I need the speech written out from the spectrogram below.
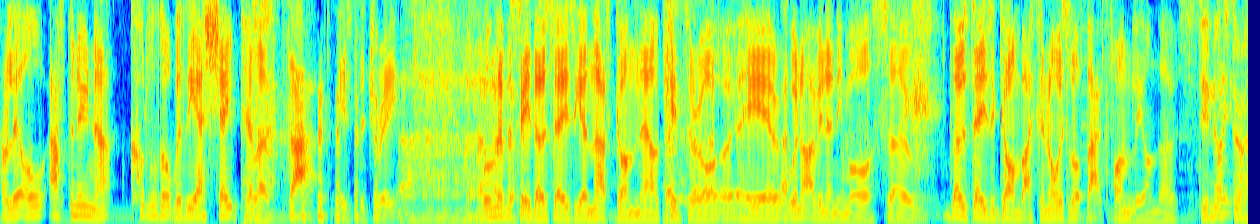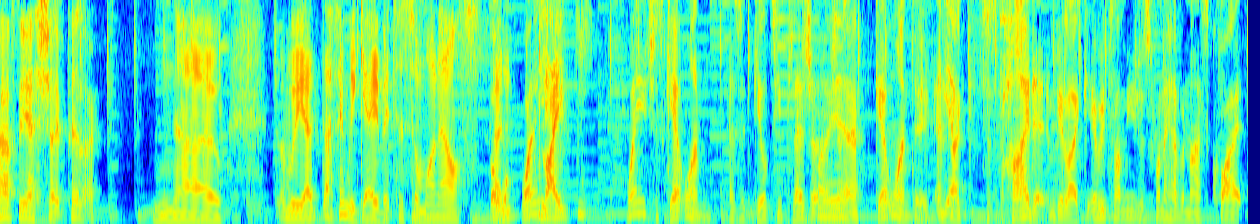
have a little afternoon nap, cuddled up with the S-shaped pillow. That is the dream. we'll never see those days again. That's gone now. Kids are all here. We're not having any more. So those days are gone. But I can always look back fondly on those. Do you not oh, still have the S-shaped pillow? No, we had, I think we gave it to someone else. But And, why don't you- like Why don't you just get one as a guilty pleasure? Oh, just yeah. get one, dude, and Yeah. like just hide it and be like, every time you just want to have a nice, quiet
